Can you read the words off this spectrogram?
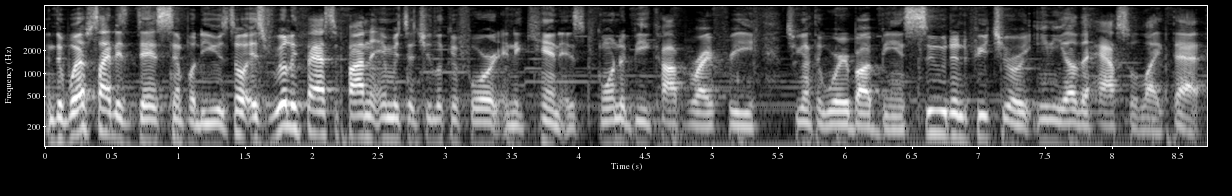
and the website is dead simple to use. So it's really fast to find the image that you're looking for. And again, it's going to be copyright free. So you don't have to worry about being sued in the future or any other hassle like that.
